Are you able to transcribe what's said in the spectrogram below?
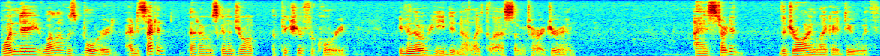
One day, while I was bored, I decided that I was going to draw a picture for Cory, even though he did not like the last avatar I drew him. I started the drawing like I do with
